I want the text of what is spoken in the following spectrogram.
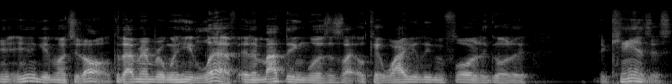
He, he didn't get much at all. Because I remember when he left, and then my thing was, it's like, okay, why are you leaving Florida to go to, to Kansas?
